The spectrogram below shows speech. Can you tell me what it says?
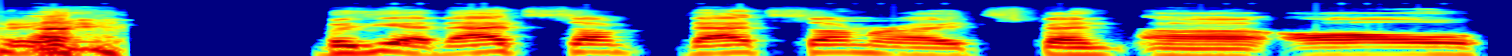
but yeah that some that summer I'd spent uh all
